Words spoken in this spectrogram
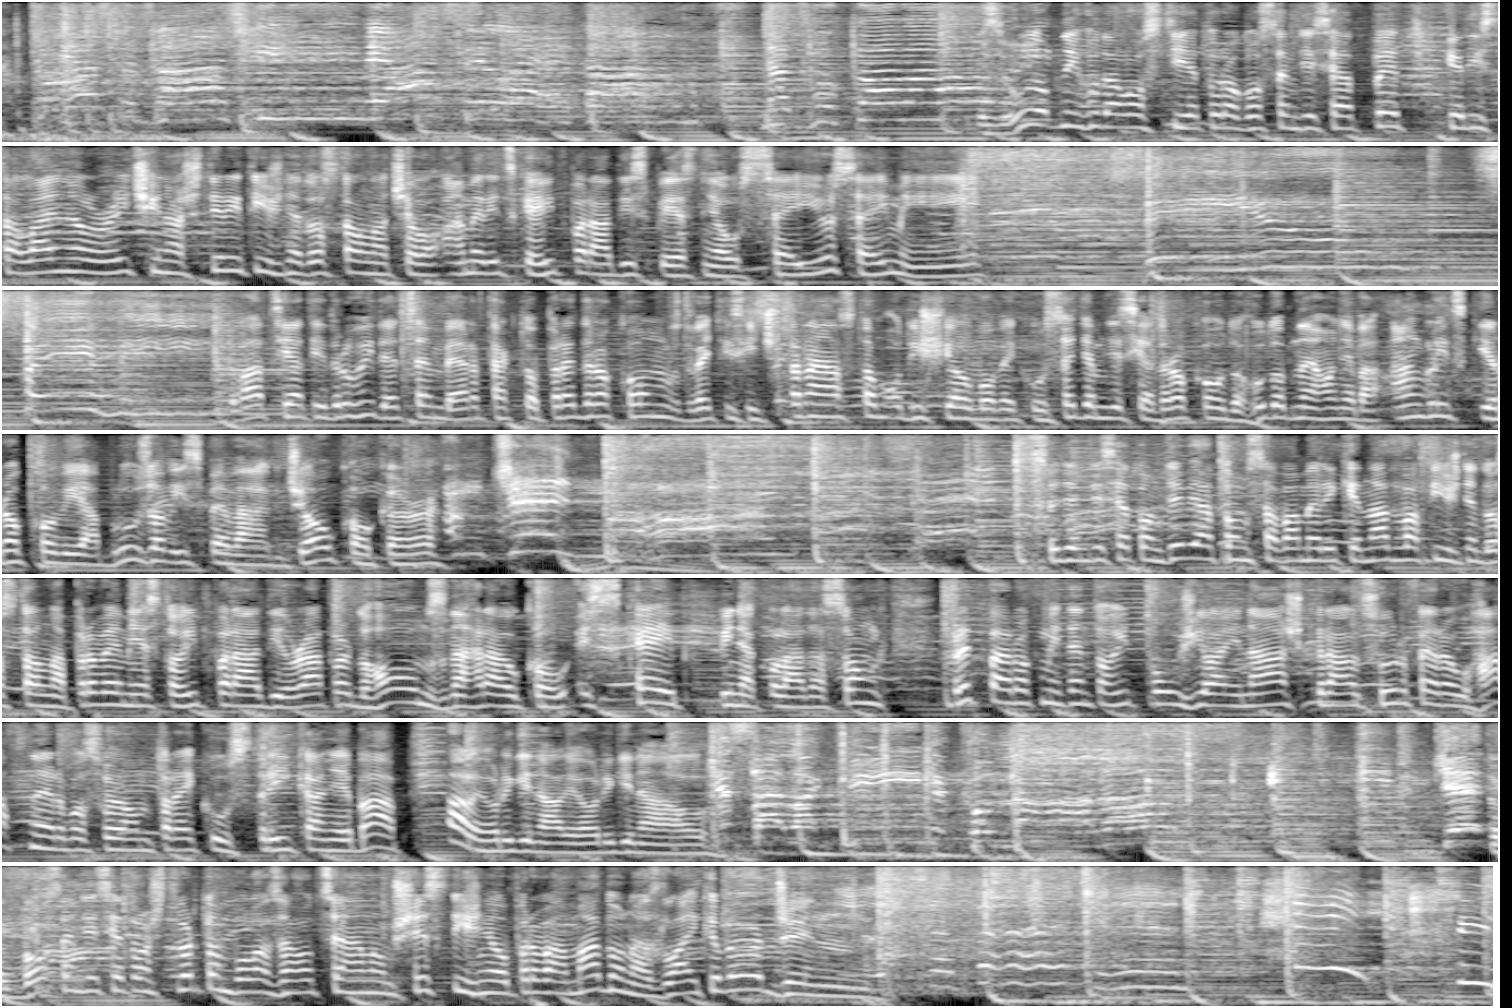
Z hudobných udalostí je tu rok 85, kedy sa Lionel Richie na 4 týždne dostal na čelo americkej hitparády s piesňou Say You Say Me. 22. december, takto pred rokom v 2014 odišiel vo veku 70 rokov do hudobného neba anglický rokový a bluesový spevák Joe Cocker. V 79. sa v Amerike na dva týždne dostal na prvé miesto hitparády Rupert Holmes s nahrávkou Escape, Pina Song. Pred pár rokmi tento hit použil aj náš král surferov Hafner vo svojom tracku Stríkanie bab, ale originál je originál. Yes, v 84. bola za oceánom 6 týždňov prvá Madonna z Like a Virgin.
